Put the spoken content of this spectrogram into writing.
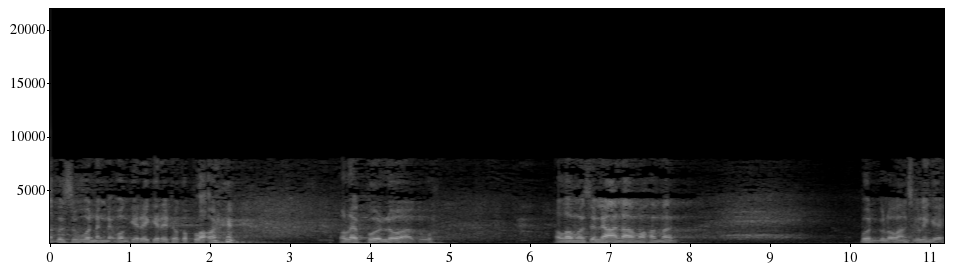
Aku suwun nek wong kere-kere do keplok. Oleh bolo aku Allahumma sholli ala Muhammad. Pun kula wangsuli nggih.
